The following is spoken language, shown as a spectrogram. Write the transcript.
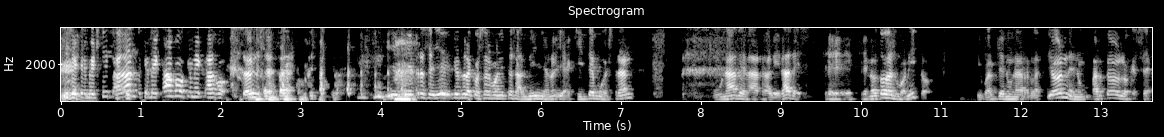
dice que me estoy cagando, que me cago, que me cago. y mientras ella diciendo cosas bonitas al niño, ¿no? Y aquí te muestran una de las realidades, que no todo es bonito. Igual que en una relación, en un parto, lo que sea.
